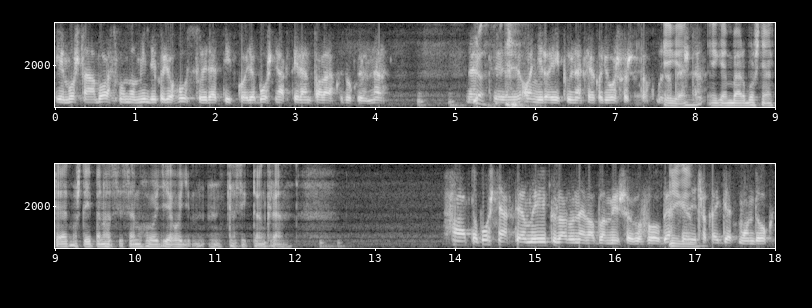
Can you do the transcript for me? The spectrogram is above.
Én mostanában azt mondom mindig, hogy a hosszú élet titka, hogy a Bosnyák téren találkozok önnel. Mert ja. annyira épülnek el a gyorsvasutak Igen, Budapesten. igen, bár a Bosnyák teret most éppen azt hiszem, hogy, hogy teszik tönkre. Hát a Bosnyák téren épül, arról nem abban műsorban fogok beszélni, Igen. csak egyet mondok.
